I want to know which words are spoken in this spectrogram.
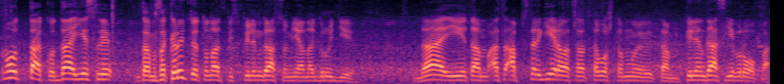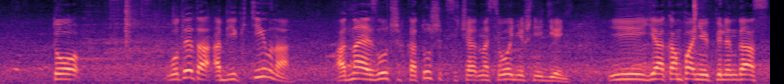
ну, вот так вот, да, если там закрыть эту надпись «Пеленгаз» у меня на груди, да, и там абстрагироваться от того, что мы там «Пеленгаз Европа», то вот это объективно одна из лучших катушек сейчас на сегодняшний день. И я компанию «Пеленгаз»,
